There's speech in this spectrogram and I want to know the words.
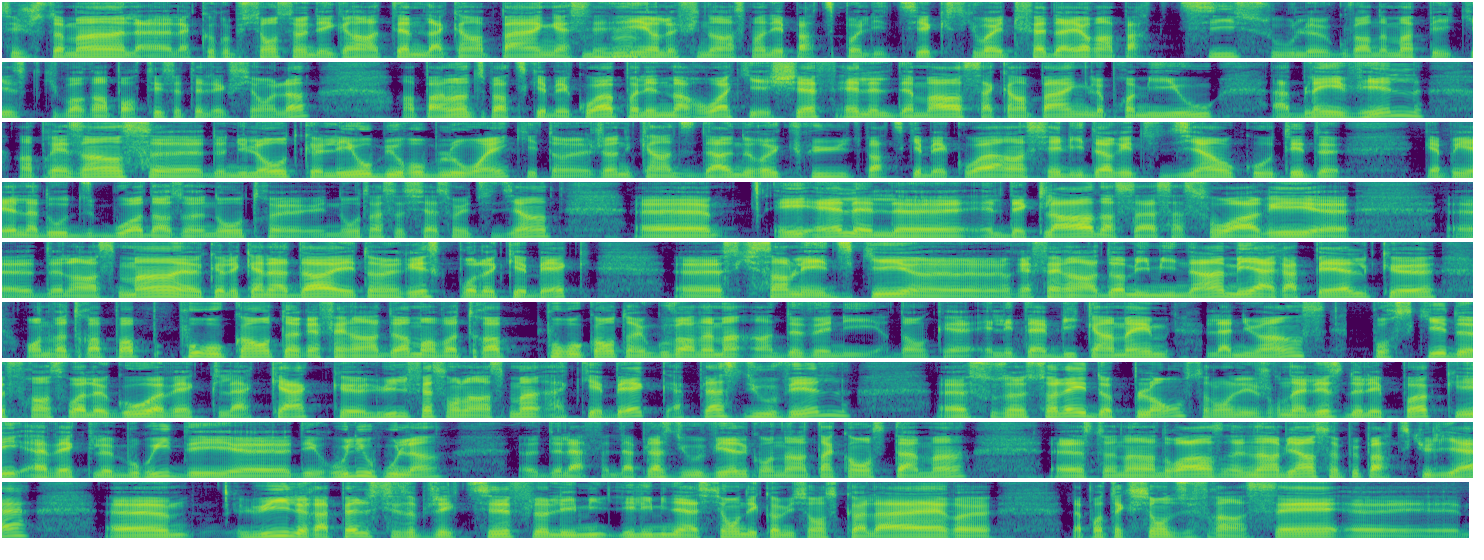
C'est justement la, la corruption, c'est un des grands thèmes de la campagne, assainir le financement des partis politiques, ce qui va être fait d'ailleurs en partie sous le gouvernement péquiste qui va remporter cette élection-là. En parlant du Parti québécois, Pauline Marois, qui est chef, elle, elle démarre sa campagne le 1er août à Blainville, en présence euh, de nul autre que Léo Bureau-Blouin, qui est un jeune candidat, une recrue du Parti québécois, ancien leader étudiant aux côtés de Gabriel Nadeau-Dubois dans un autre, une autre association étudiante. Euh, et elle, elle, euh, elle déclare dans sa, sa soirée... euh, de lancement, que le Canada est un risque pour le Québec. Euh, ce qui semble indiquer un référendum imminent, mais elle rappelle que on ne votera pas pour ou contre un référendum, on votera pour ou contre un gouvernement en devenir. Donc, euh, elle établit quand même la nuance. Pour ce qui est de François Legault avec la CAQ, lui, il fait son lancement à Québec, à Place Diouville, euh, sous un soleil de plomb, selon les journalistes de l'époque, et avec le bruit des, des roulis roulants euh, de la, place Diouville qu'on entend constamment. Euh, c'est un endroit, une ambiance un peu particulière. Euh, lui, il rappelle ses objectifs, l'élimination des commissions scolaires, la protection du français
